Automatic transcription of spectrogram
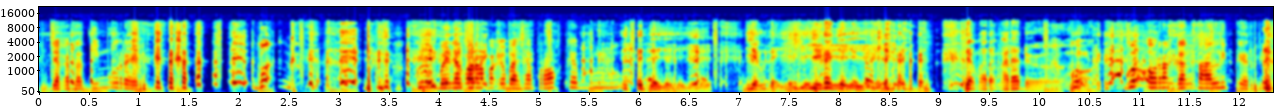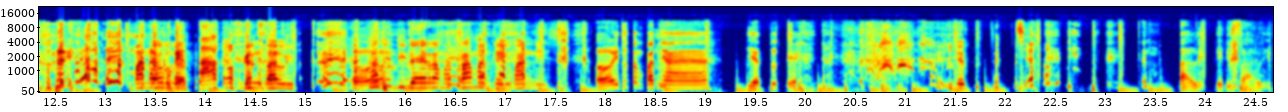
Jakarta Timur ya. Gua banyak orang pakai bahasa prokep dulu Iya iya iya iya. Iya udah iya iya iya iya iya. iya. Jangan marah-marah dong. gue gue orang gang talib Erdi Mana gue tahu. gang talib Oh, ada di daerah Matraman kayu manis oh itu tempatnya Yetut ya. Tuh. Talib jadi salib.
